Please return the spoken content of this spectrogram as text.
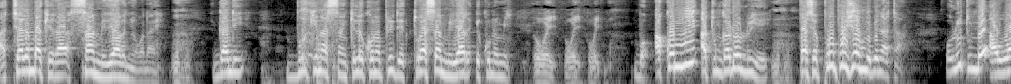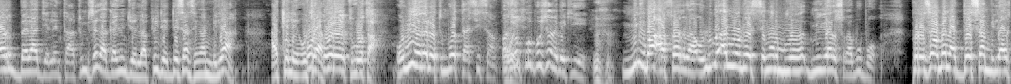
a cayalenba kɛra 100 milliards ɲɔgɔnna ye. Gandi burkina san kelen kɔnɔ plus de 300 milliards économie. Oui oui oui. Bon a ko ni a tun ka d'olu ye parce que proposition de bɛna ta olu tun bɛ a wari bɛɛ lajɛlen ta a tun bɛ se ka gagner joli la plus de 250 milliards a kelen o tɛ o yɛrɛ tun b'o ta. Olu yɛrɛ de tun b'o ta sisan parce que proposition de bɛ k'i ye. Minnu b'a affaire la olu hali n'olu ye 50 millions milliards sɔrɔ a b'u bɔ. Président o bɛna 200 milliards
